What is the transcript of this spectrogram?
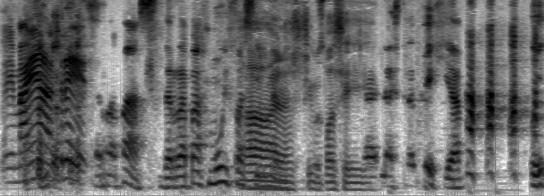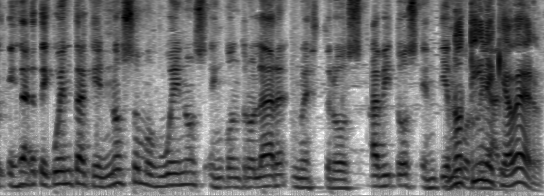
De mañana tres. Derrapás, derrapás muy fácilmente. Ah, la, estrategia es, darte cuenta que no somos buenos en controlar nuestros hábitos en tiempo No tiene que haber,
